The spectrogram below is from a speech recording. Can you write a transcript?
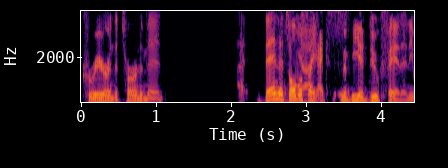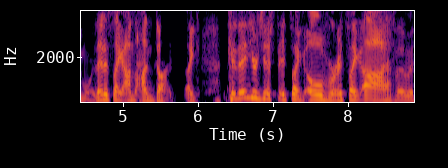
career in the tournament then it's almost Yikes. like I can't even be a Duke fan anymore. Then it's like I'm I'm done. Like because then you're just it's like over. It's like ah, oh,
